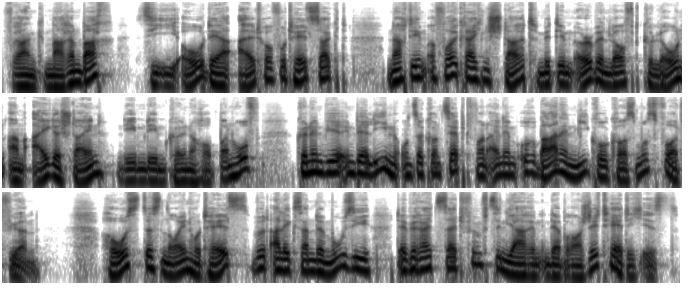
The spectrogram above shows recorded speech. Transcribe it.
Frank Marrenbach, CEO der Althoff Hotels sagt, nach dem erfolgreichen Start mit dem Urban Loft Cologne am Eigelstein neben dem Kölner Hauptbahnhof können wir in Berlin unser Konzept von einem urbanen Mikrokosmos fortführen. Host des neuen Hotels wird Alexander Musi, der bereits seit 15 Jahren in der Branche tätig ist.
